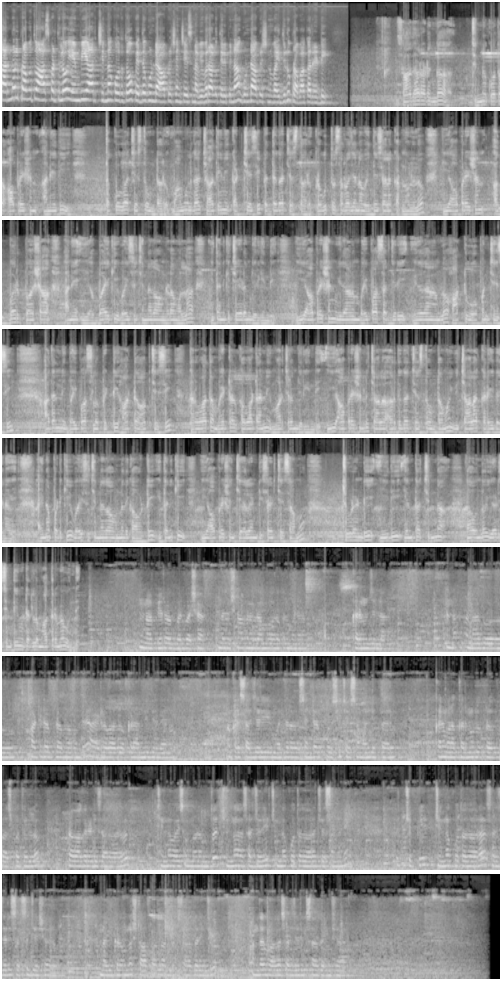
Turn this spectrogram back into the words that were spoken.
కర్నూలు ప్రభుత్వ ఆసుపత్రిలో ఎంవీఆర్ చిన్న కోతతో పెద్ద గుండె ఆపరేషన్ చేసిన వివరాలు తెలిపిన గుండె ఆపరేషన్ వైద్యులు ప్రభాకర్ రెడ్డి. సాధారణంగా చిన్న కోత ఆపరేషన్ అనేది తక్కువగా చేస్తూ ఉంటారు. మామూలుగా ఛాతీని కట్ చేసి పెద్దగా చేస్తారు. ప్రభుత్వ సర్వజన వైద్యశాల కర్నూలులో ఈ ఆపరేషన్ అక్బర్ బాషా అనే ఈ అబ్బాయికి వయసు చిన్నగా ఉండడం వల్ల ఇతనికి చేయడం జరిగింది. ఈ ఆపరేషన్ విధానం బైపాస్ సర్జరీ విధానంలో హార్ట్ ఓపెన్ చేసి అతన్ని బైపాస్లో పెట్టి హార్ట్ ఆఫ్ చేసి తర్వాత మైట్రల్ కవాటాన్ని మార్చడం జరిగింది. ఈ ఆపరేషన్లు చాలా అరుదుగా చేస్తూ ఉంటాము. ఇవి చాలా ఖరీదైనవి. అయినప్పటికీ వయసు చిన్నగా ఉన్నది కాబట్టి ఇతనికి ఈ ఆపరేషన్ చేయాలని డిసైడ్ చేశాము. చూడండి ఇది ఎంత చిన్నగా ఉందో ఏడు సెంటీమీటర్లు మాత్రమే ఉంది. నా పేరు అక్బర్ బాషా. నా కృష్ణాపురం గ్రామం వరకల్ మండలం కర్నూలు జిల్లా. నాకు హార్ట్ అటాక్ ప్రాబ్లం ఉంటే హైదరాబాద్ అక్కడ అన్నీ తిరిగాను. అక్కడ సర్జరీ మధ్యలో సెంటర్ కోసి చేస్తామని చెప్పారు. కానీ మన కర్నూలు ప్రభుత్వ ఆసుపత్రిలో ప్రభాకర్ రెడ్డి సార్ గారు చిన్న వయసు ఉండడంతో చిన్న సర్జరీ చిన్న కోత ద్వారా చేస్తానని చెప్పి చిన్న కోత ద్వారా సర్జరీ సక్సెస్ చేశారు. నాకు ఇక్కడ ఉన్న స్టాఫ్ వాళ్ళు అందరూ సహకరించి అందరు బాగా సర్జరీకి సహకరించారు.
